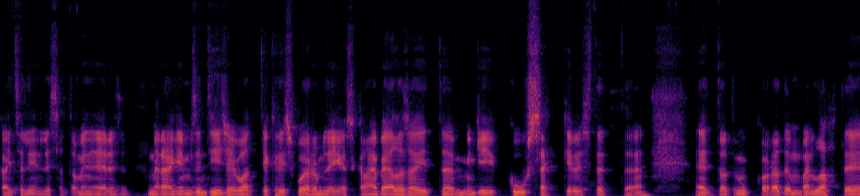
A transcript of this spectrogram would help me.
kaitseliin lihtsalt domineeris, et me räägime siin DJ Watt ja Chris Wormley, kes kahe peale said äh, mingi kuus säkki vist, et. Äh, et oota, ma korra tõmban lahti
